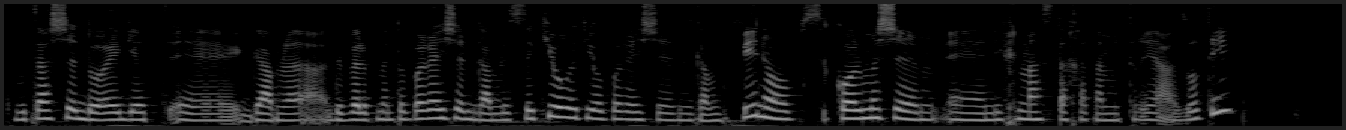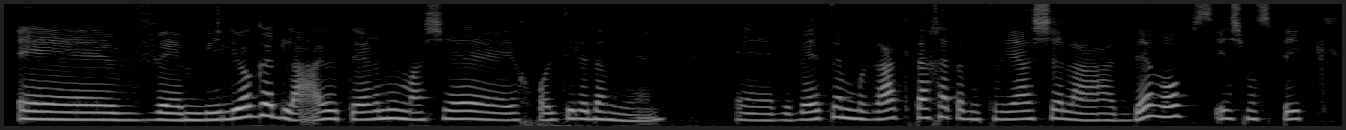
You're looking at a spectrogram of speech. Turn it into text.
קבוצה שדואגת אה, גם ל-Development Operation, גם ל-Security Operation, גם FinOps, כל מה שנכנס תחת המטריה הזאתי. אה, ומיליו גדלה יותר ממה שיכולתי לדמיין. אה, ובעצם רק תחת המטריה של ה-DevOps יש מספיק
